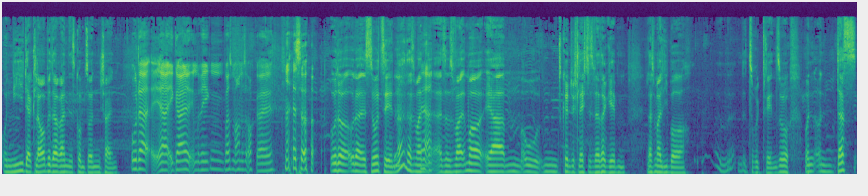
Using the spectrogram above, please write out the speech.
Und nie der Glaube daran, es kommt Sonnenschein. Oder, ja, egal, im Regen was machen ist auch geil. also. Oder, oder es so sehen, ne? Dass man, ja. also es war immer eher, hm, oh, hm, es könnte schlechtes Wetter geben. Lass mal lieber äh, zurückdrehen. So. Und, und das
